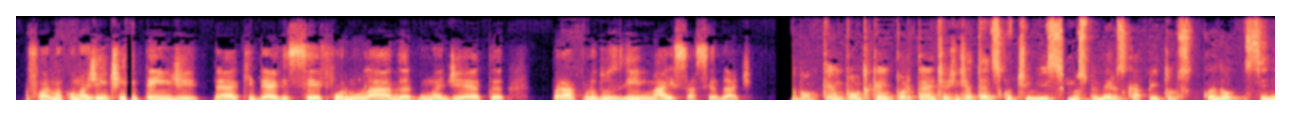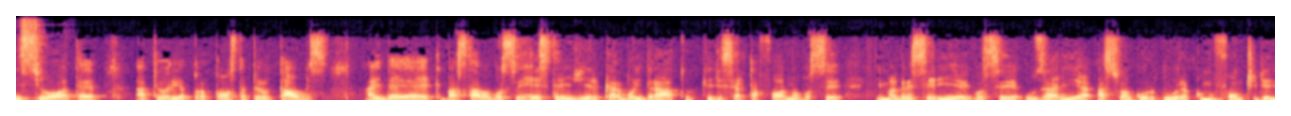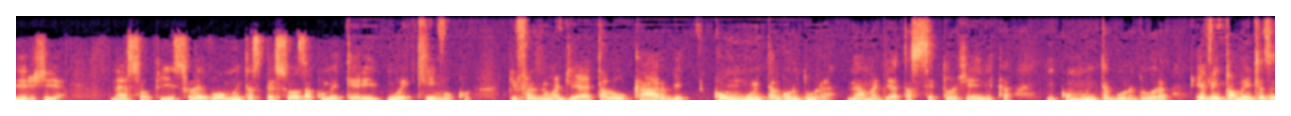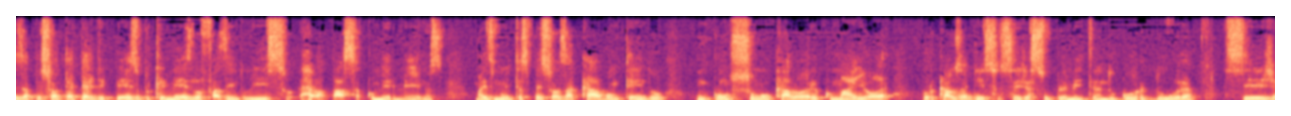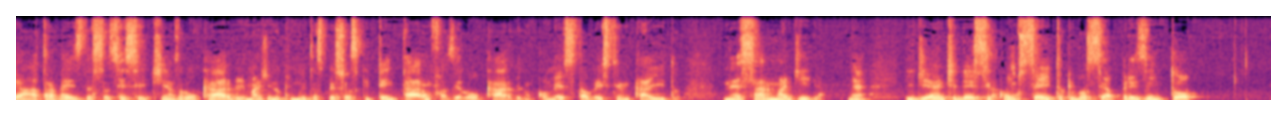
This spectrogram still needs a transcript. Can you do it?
a forma como a gente entende né, que deve ser formulada uma dieta para produzir mais saciedade. Bom, tem um ponto que é importante, a gente até discutiu isso nos primeiros capítulos, quando se iniciou até a teoria proposta pelo Taubes, a ideia é que bastava você restringir carboidrato, que de certa forma você emagreceria e você usaria a sua gordura como fonte de energia. Né, só que isso levou muitas pessoas a cometerem o equívoco de fazer uma dieta low carb com muita gordura, né? Uma dieta cetogênica e com muita gordura. Eventualmente, às vezes a pessoa até perde peso, porque mesmo fazendo isso, ela passa a comer menos, mas muitas pessoas acabam tendo um consumo calórico maior por causa disso, seja suplementando gordura, seja através dessas receitinhas low carb. Imagino que muitas pessoas que tentaram fazer low carb no começo talvez tenham caído nessa armadilha, né? E diante desse conceito que você apresentou,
